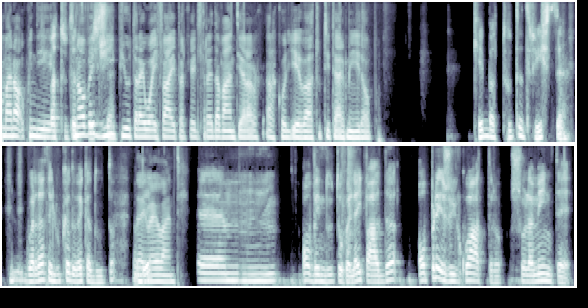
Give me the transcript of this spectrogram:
ma no, quindi Battuta 9G triste. più 3 wifi perché il 3 davanti era- raccoglieva tutti i termini dopo. che battuta triste. Guardate Luca dove è caduto. Dai, Vabbè. vai avanti. Ehm, ho venduto quell'iPad, ho preso il 4 solamente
